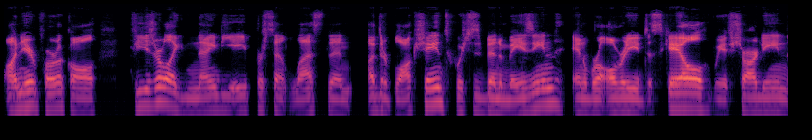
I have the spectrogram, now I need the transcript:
on Near Protocol, fees are like 98% less than other blockchains, which has been amazing. And we're already to scale. We have sharding.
